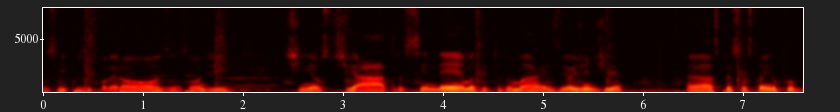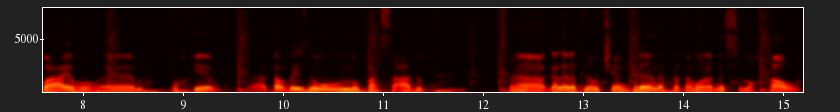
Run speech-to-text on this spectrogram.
os ricos e poderosos, onde tinha os teatros, cinemas e tudo mais. E hoje em dia ah, as pessoas estão indo para o bairro. É, por quê? Ah, talvez no, no passado a galera que não tinha grana para estar tá morando nesse local,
